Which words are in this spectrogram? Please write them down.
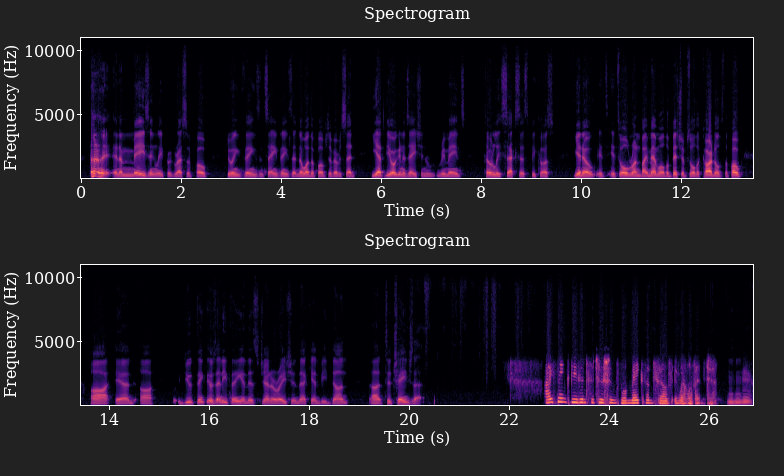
an amazingly progressive pope, doing things and saying things that no other popes have ever said. Yet the organization remains totally sexist because you know it's it's all run by men, all the bishops, all the cardinals, the pope, uh, and uh, do you think there's anything in this generation that can be done uh, to change that? I think these institutions will make themselves irrelevant. Mm-hmm. Mm.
